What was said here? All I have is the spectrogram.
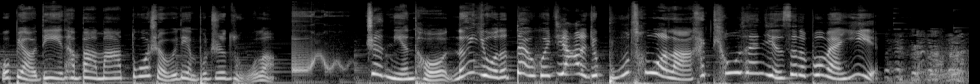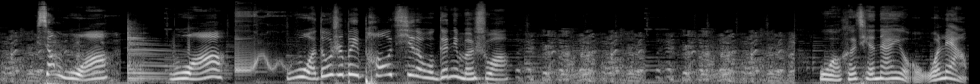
我表弟他爸妈多少有点不知足了。这年头能有的带回家的就不错了，还挑三拣四的不满意。像我，我，我都是被抛弃的。我跟你们说。我和前男友，我俩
